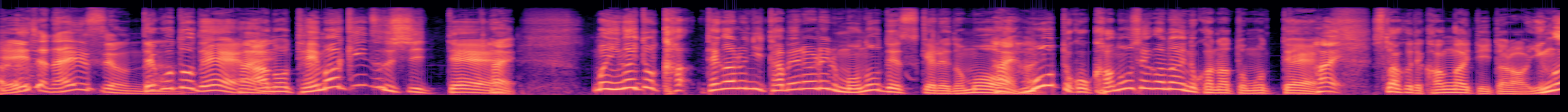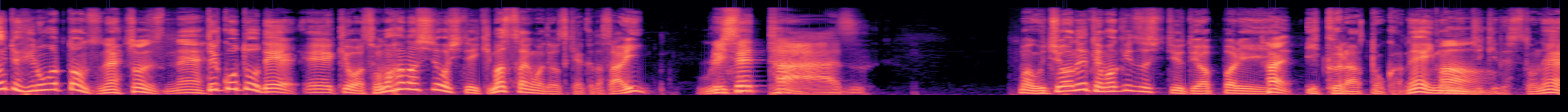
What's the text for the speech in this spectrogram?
え。えじゃないですよってことであの手巻き寿司ってまあ意外と手軽に食べられるものですけれどももっとこう可能性がないのかなと思ってスタッフで考えていたら意外と広がったんですね。そうですね。ってことで今日はその話をしていきます。最後までお付き合いください。リセッターズまあうちはね手巻き寿司っていうとやっぱりい。くらとかね今の時期ですとね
